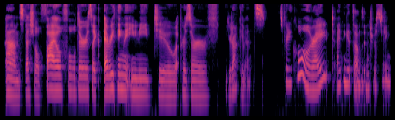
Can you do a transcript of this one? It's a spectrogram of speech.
um, special file folders, like everything that you need to preserve your documents pretty cool, right? I think it sounds interesting.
